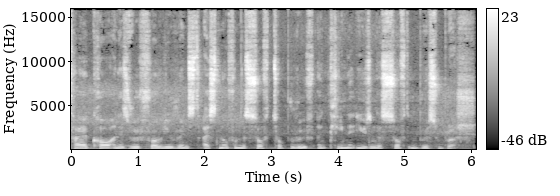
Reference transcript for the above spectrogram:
Entire car and its roof thoroughly rinsed, I snow foam the soft top roof and clean it using a soft bristle brush.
